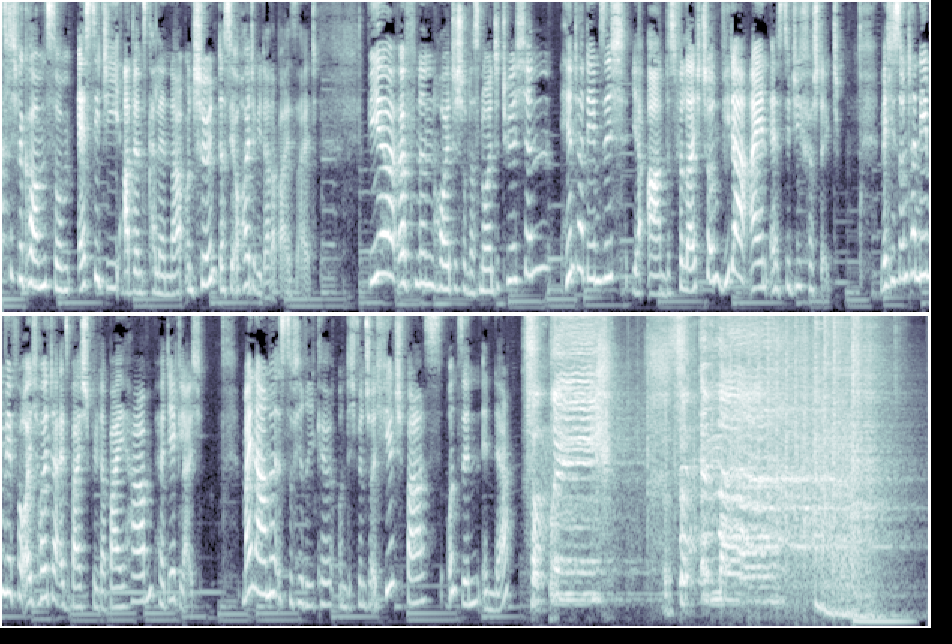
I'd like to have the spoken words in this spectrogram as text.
Herzlich willkommen zum SDG Adventskalender und schön, dass ihr auch heute wieder dabei seid. Wir öffnen heute schon das neunte Türchen, hinter dem sich, ihr ahnt es vielleicht schon, wieder ein SDG versteckt. Welches Unternehmen wir für euch heute als Beispiel dabei haben, hört ihr gleich. Mein Name ist Sophie Rieke und ich wünsche euch viel Spaß und Sinn in der Fabrik für immer.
